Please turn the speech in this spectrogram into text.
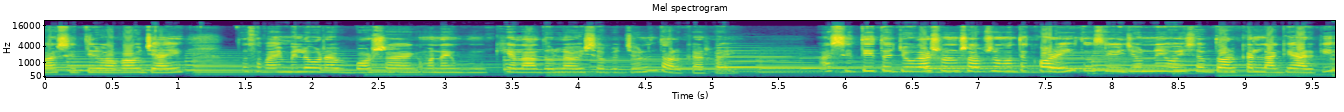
বা স্মৃতির বাবাও যায়, তো সবাই মিলে ওরা বসা মানে খেলাধুলা ওইসবের জন্য দরকার হয়। আর স্মৃতি তো যোগাসন সবসময় করেই, তো সেই জন্যই ওইসব দরকার লাগে আর কি।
